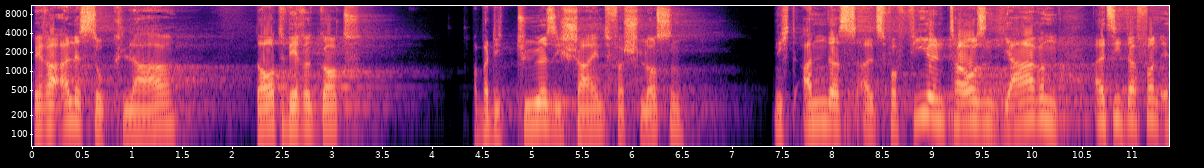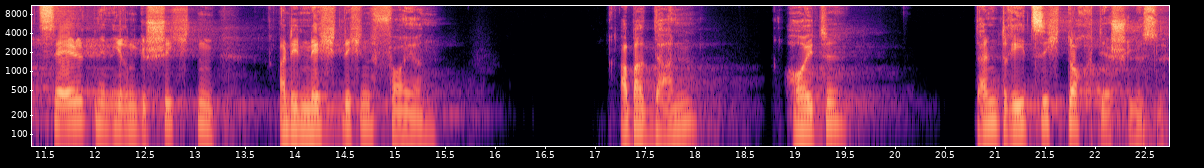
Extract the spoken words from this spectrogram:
wäre alles so klar, dort wäre Gott, aber die Tür, sie scheint verschlossen, nicht anders als vor vielen tausend Jahren, als sie davon erzählten in ihren Geschichten, an den nächtlichen Feuern. Aber dann, heute, dann dreht sich doch der Schlüssel.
